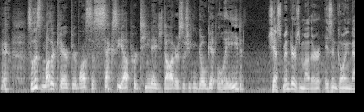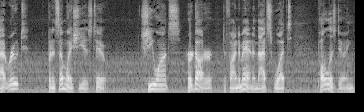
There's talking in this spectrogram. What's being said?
so this mother character wants to sexy up her teenage daughter so she can go get laid. Jesminder's mother isn't going that route, but in some ways she is too. She wants her daughter to find a man, and that's what Paula's doing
